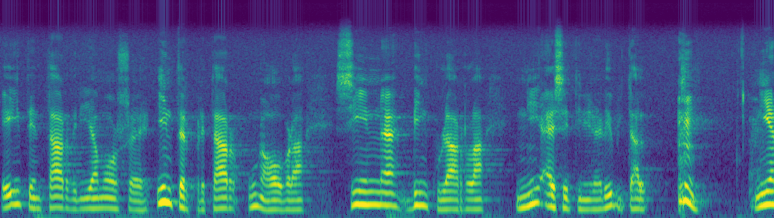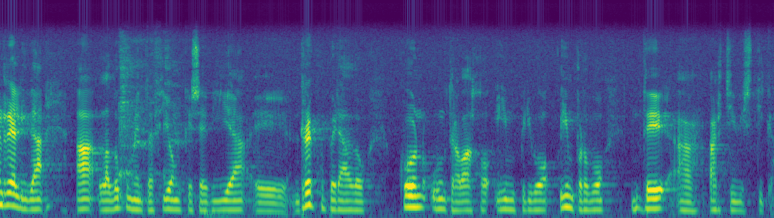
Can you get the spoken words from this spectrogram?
e intentar, diríamos, interpretar una obra sin vincularla ni a ese itinerario vital ni en realidad a la documentación que se había eh, recuperado con un trabajo ímprobo, de ah, archivística.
